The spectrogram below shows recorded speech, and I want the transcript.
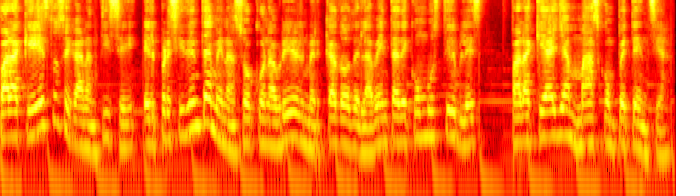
Para que esto se garantice, el presidente amenazó con abrir el mercado de la venta de combustibles para que haya más competencia.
